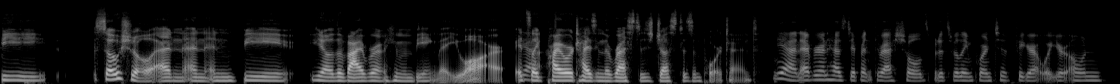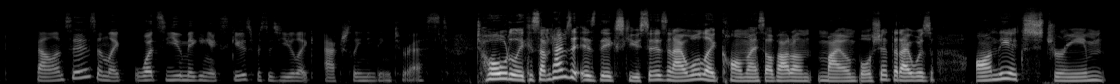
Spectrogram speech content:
be social and and and be, you know, the vibrant human being that you are. It's Yeah. like prioritizing the rest is just as important. Yeah, and everyone has different thresholds, but it's really important to figure out what your own balance is and like what's you making excuse versus you like actually needing to rest. Totally, because sometimes it is the excuses, and I will like call myself out on my own bullshit that I was on the extreme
